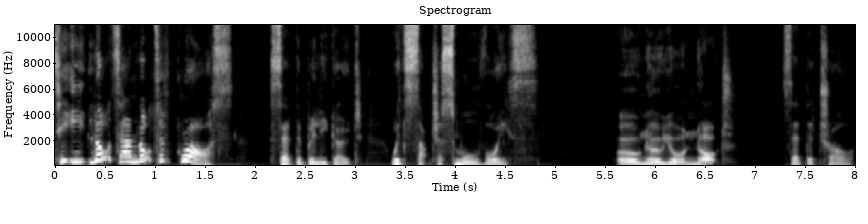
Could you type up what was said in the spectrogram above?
to eat lots and lots of grass, said the billy goat with such a small voice. Oh, no, you're not, said the troll.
